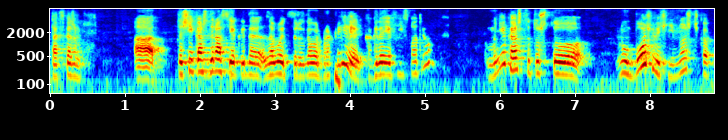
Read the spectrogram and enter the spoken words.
так скажем, а, точнее, каждый раз я, когда заводится разговор про крылья, когда я их не смотрю, мне кажется то, что, ну, Божевич немножечко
